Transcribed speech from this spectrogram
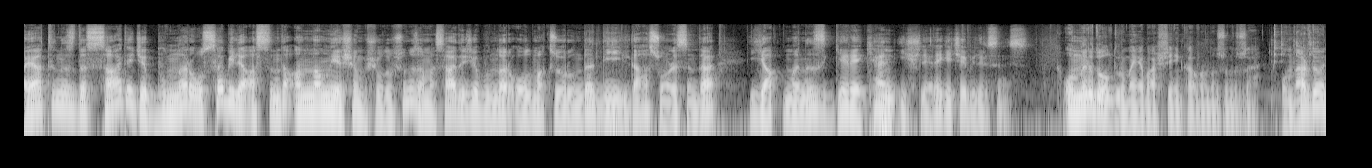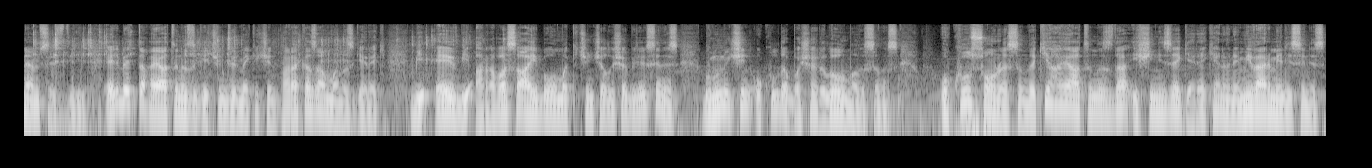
Hayatınızda sadece bunlar olsa bile aslında anlamlı yaşamış olursunuz ama sadece bunlar olmak zorunda değil. Daha sonrasında yapmanız gereken işlere geçebilirsiniz. Onları doldurmaya başlayın kavanozunuza. Onlar da önemsiz değil. Elbette hayatınızı geçindirmek için para kazanmanız gerek. Bir ev, bir araba sahibi olmak için çalışabilirsiniz. Bunun için okulda başarılı olmalısınız. Okul sonrasındaki hayatınızda işinize gereken önemi vermelisiniz.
